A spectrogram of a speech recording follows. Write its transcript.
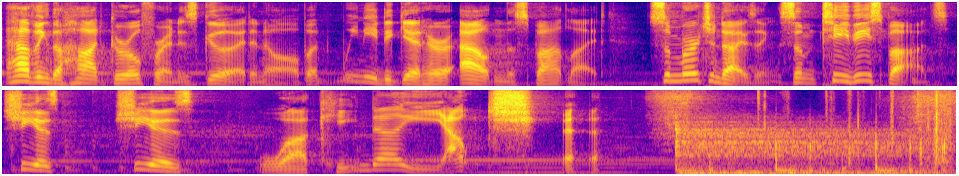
Having the hot girlfriend is good and all, but we need to get her out in the spotlight. Some merchandising, some TV spots. She is she is Joaquinda Youch.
